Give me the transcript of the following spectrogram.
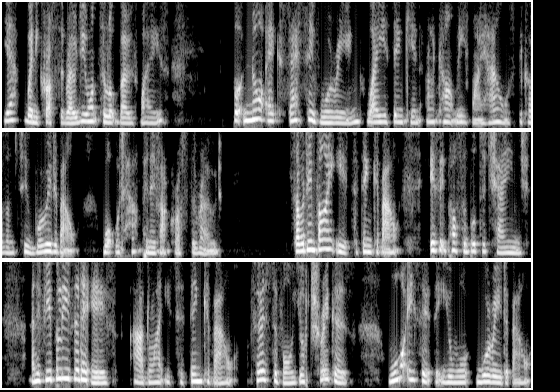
Yeah, when you cross the road, you want to look both ways but not excessive worrying where you're thinking, I can't leave my house because I'm too worried about what would happen if I crossed the road. So I'd invite you to think about is it possible to change? And if you believe that it is, I'd like you to think about, first of all, your triggers. What is it that you're worried about?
